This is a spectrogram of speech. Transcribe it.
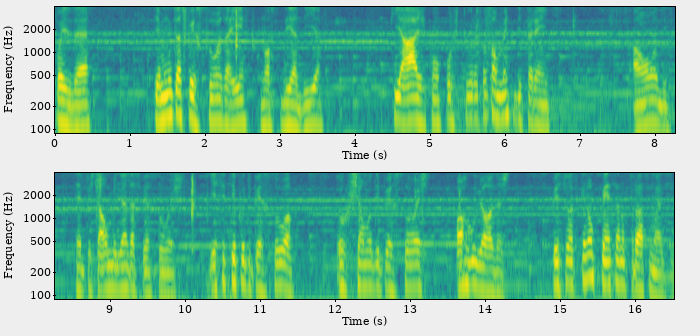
Pois é. Tem muitas pessoas aí no nosso dia a dia que agem com postura totalmente diferente. Aonde sempre está humilhando as pessoas. E esse tipo de pessoa eu chamo de pessoas orgulhosas. Pessoas que não pensam no próximo assim.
